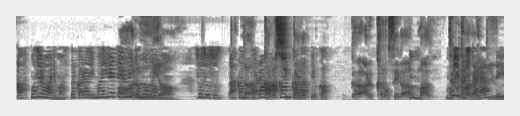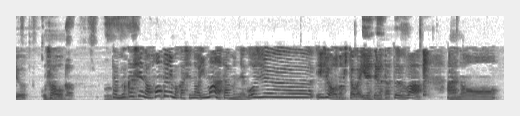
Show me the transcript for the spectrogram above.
あ、もちろんあります。だから今入れてる人も多分、そうそうそう、あかんから、かあかんからしっていうか、がある可能性が、うん。まあもしかしたらっていっていうう。ん。多分昔の、本当に昔の、今は多分ね、50以上の人が入れてるタトゥーは、あのー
